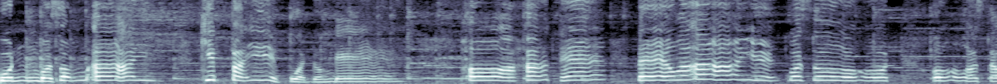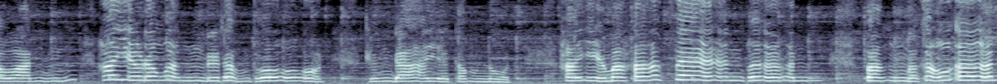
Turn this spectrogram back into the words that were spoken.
บุญบ่สมอาย คิดไปปวดดวงแดพ่อฮักแท้ แต่ว่าอายบ่โสด โอ้สวรรค์ให้รางวัลหรือทำโทษ ถึงได้กำหนด ให้มาฮักแฟนเพิ่นฟังมาเขาเอิน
